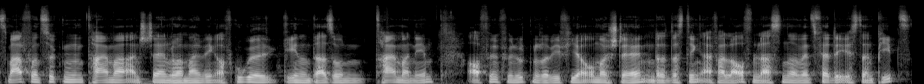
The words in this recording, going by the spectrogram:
Smartphone zücken, Timer anstellen oder meinetwegen auf Google gehen und da so einen Timer nehmen, auf fünf Minuten oder wie viel auch immer stellen und dann das Ding einfach laufen lassen und wenn es fertig ist, dann piept's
